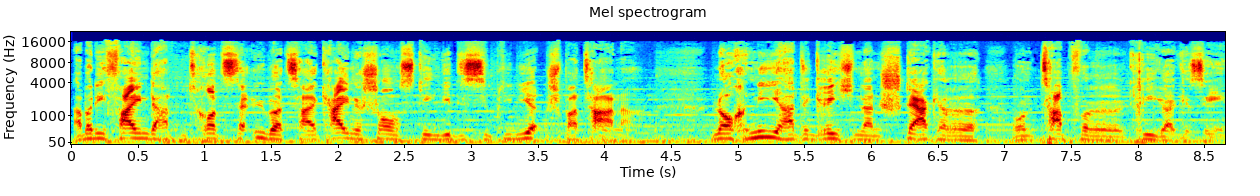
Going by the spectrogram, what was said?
aber die Feinde hatten trotz der Überzahl keine Chance gegen die disziplinierten Spartaner. Noch nie hatte Griechenland stärkere und tapferere Krieger gesehen.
